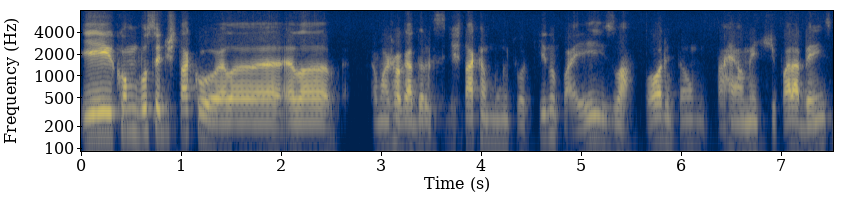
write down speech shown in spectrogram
E como você destacou, ela, ela é uma jogadora que se destaca muito aqui no país, lá fora, então tá realmente de parabéns.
